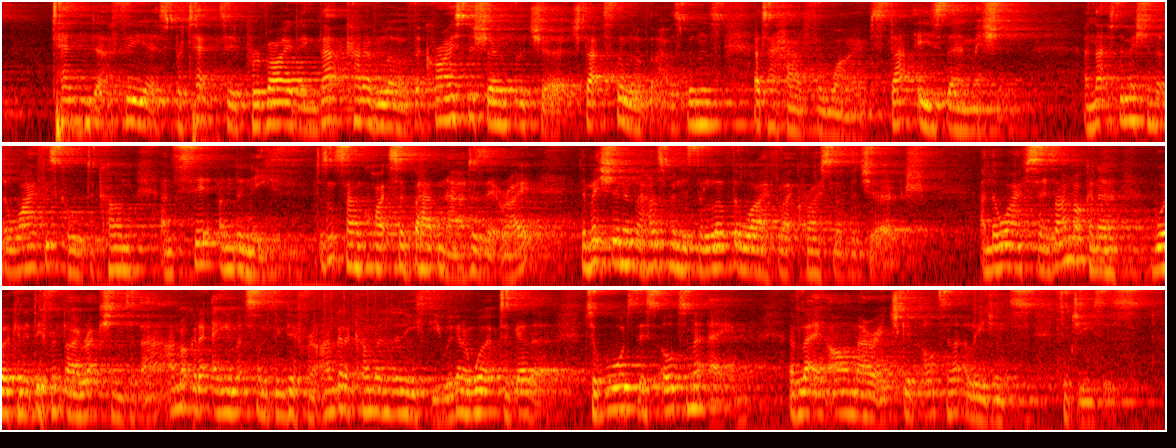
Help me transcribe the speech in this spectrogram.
tender, fierce, protective, providing, that kind of love that Christ has shown for the church, that's the love that husbands are to have for wives. That is their mission. And that's the mission that the wife is called to come and sit underneath. Doesn't sound quite so bad now, does it, right? The mission of the husband is to love the wife like Christ loved the church. And the wife says, I'm not going to work in a different direction to that. I'm not going to aim at something different. I'm going to come underneath you. We're going to work together towards this ultimate aim of letting our marriage give ultimate allegiance to Jesus.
